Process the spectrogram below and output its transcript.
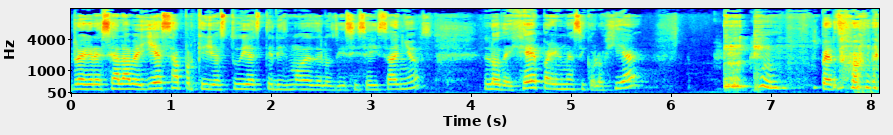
regresé a la belleza porque yo estudié estilismo desde los 16 años. Lo dejé para irme a psicología. Perdón.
